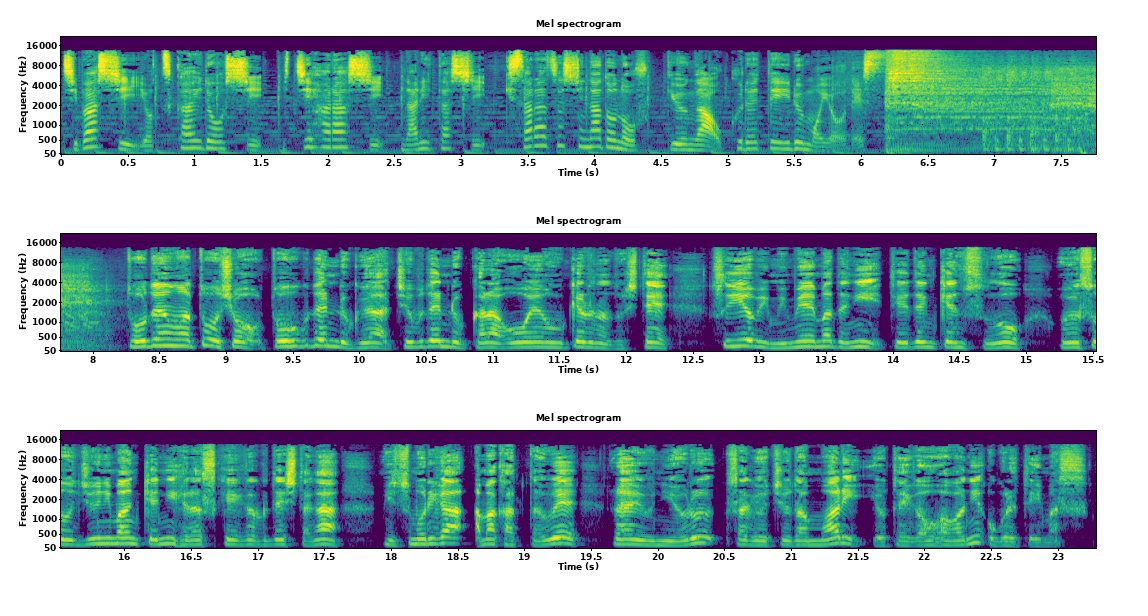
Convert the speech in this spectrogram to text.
千葉市四街道市市原市成田市木更津市などの復旧が遅れている模様です。東電は当初、東北電力や中部電力から応援を受けるなどして、水曜日未明までに停電件数をおよそ12万件に減らす計画でしたが、見積もりが甘かった上、雷雨による作業中断もあり、予定が大幅に遅れています。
